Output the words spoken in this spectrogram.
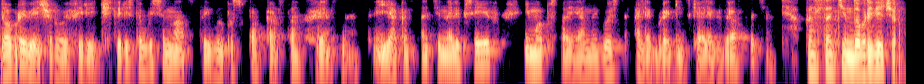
Добрый вечер, в эфире 418 выпуск подкаста «Хрен знает». Я Константин Алексеев и мой постоянный гость Олег Брагинский. Олег, здравствуйте. Константин, добрый вечер.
